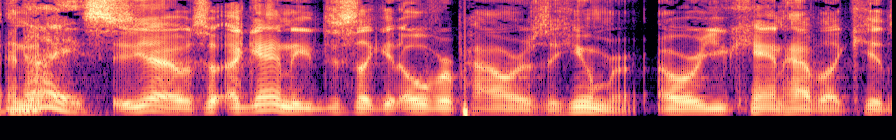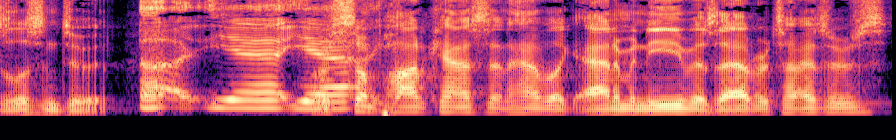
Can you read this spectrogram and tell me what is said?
And it- Nice. yeah. So again, you just like it overpowers the humor, or you can't have like kids listen to it. Uh, yeah, yeah. Or some podcasts that have like Adam and Eve as advertisers,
